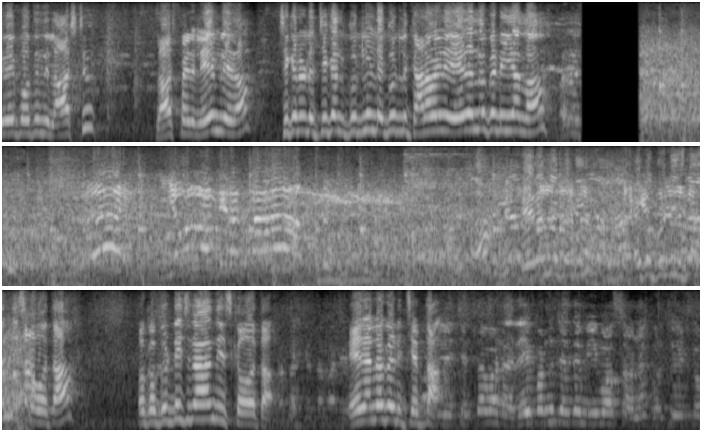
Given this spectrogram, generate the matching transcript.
ఏమైపోతుంది లాస్ట్ లాస్ట్ ఫైనల్ ఏం లేదా? చికెన్ ఉంటే చికెన్ గుడ్లు ఉంటే గుడ్లు ఖరాబ్ అయినా ఏదైనా ఒకటి ఇవ్వాలా ఏదన్నా ఒకటి గుడ్డు ఇచ్చినా తీసుకోవతా ఒక గుడ్డు ఇచ్చినా కానీ తీసుకోవతా ఏదన్నా ఒకటి చెత్త చెత్త రేపటి నుంచి అయితే మేము వస్తాం అన్న గుర్తు పెట్టుకో.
